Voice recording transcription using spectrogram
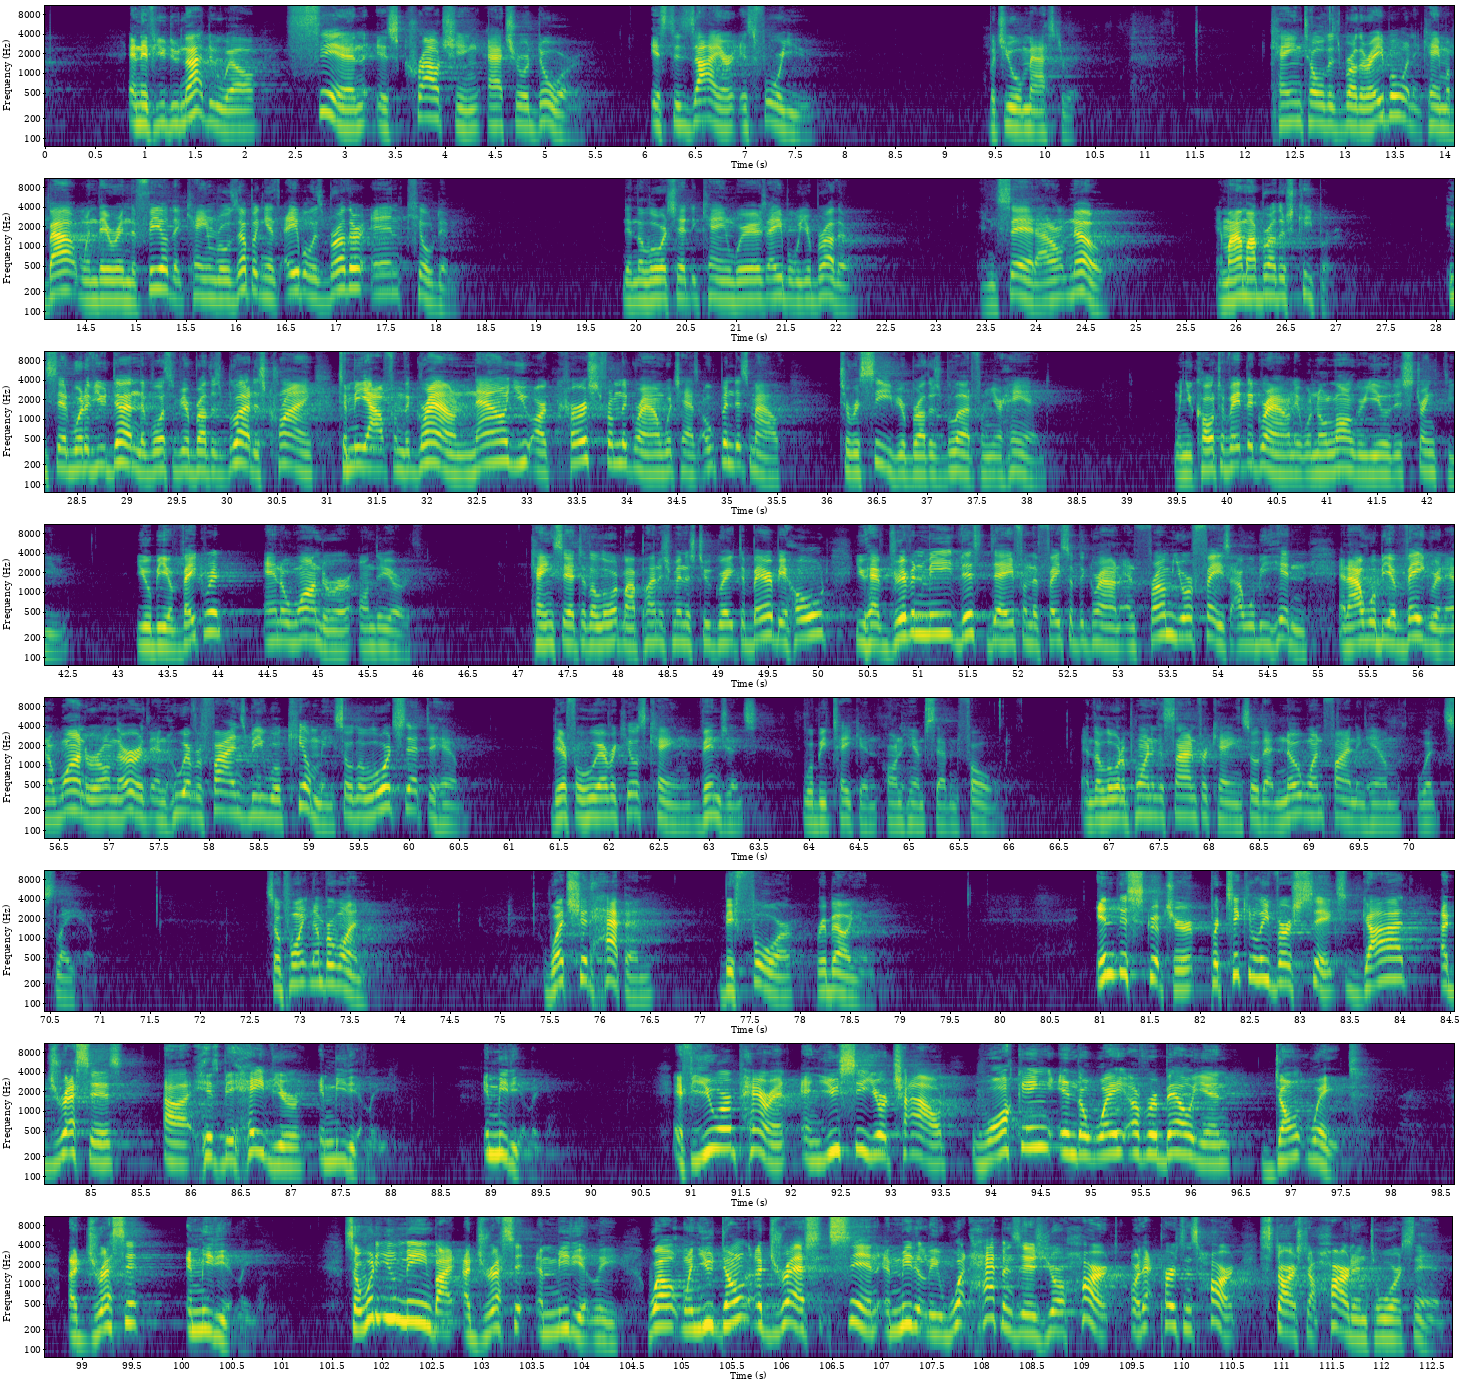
And if you do not do well, sin is crouching at your door. Its desire is for you, but you will master it. Cain told his brother Abel, and it came about when they were in the field that Cain rose up against Abel, his brother, and killed him. Then the Lord said to Cain, Where is Abel, your brother? And he said, I don't know. Am I my brother's keeper? He said, What have you done? The voice of your brother's blood is crying to me out from the ground. Now you are cursed from the ground, which has opened its mouth to receive your brother's blood from your hand. When you cultivate the ground, it will no longer yield its strength to you. You will be a vagrant and a wanderer on the earth. Cain said to the Lord, My punishment is too great to bear. Behold, you have driven me this day from the face of the ground, and from your face I will be hidden, and I will be a vagrant and a wanderer on the earth, and whoever finds me will kill me. So the Lord said to him, Therefore, whoever kills Cain, vengeance will be taken on him sevenfold. And the Lord appointed a sign for Cain so that no one finding him would slay him. So, point number one what should happen before rebellion. In this scripture, particularly verse 6, God addresses uh, his behavior immediately. Immediately. If you are a parent and you see your child walking in the way of rebellion, don't wait. Address it immediately. So, what do you mean by address it immediately? Well, when you don't address sin immediately, what happens is your heart or that person's heart starts to harden towards sin.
